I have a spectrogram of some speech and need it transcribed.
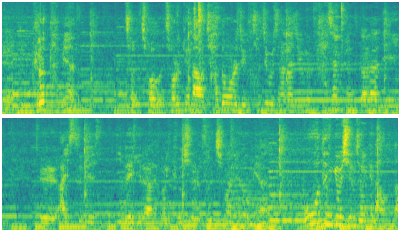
네. 그렇다면 저, 저, 저렇게 나온 자동으로 지금 커지고 작아지고는 가장 간단한 이 그 아이스튜디오 200이라는 걸 교실을 설치만 해놓으면 모든 교실은 저렇게 나온다.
